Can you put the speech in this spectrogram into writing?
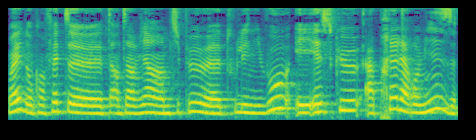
Ouais, donc en fait, euh, t'interviens un petit peu à tous les niveaux. Et est-ce que après la remise,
